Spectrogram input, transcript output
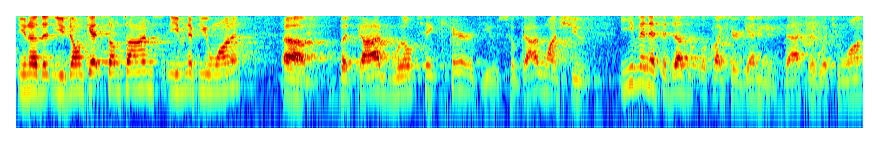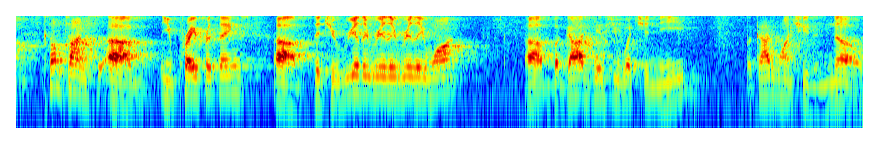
you know, that you don't get sometimes, even if you want it. Uh, but God will take care of you. So God wants you, even if it doesn't look like you're getting exactly what you want. Sometimes uh, you pray for things uh, that you really, really, really want, uh, but God gives you what you need. But God wants you to know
